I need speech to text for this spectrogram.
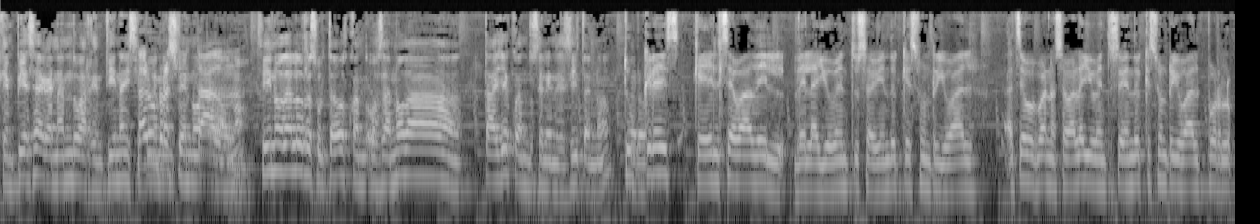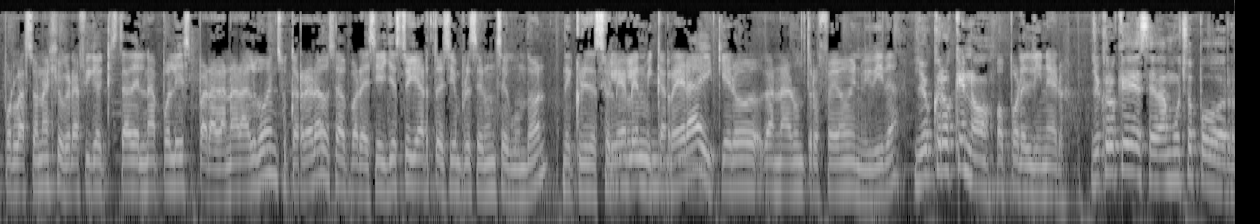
que empiece ganando Argentina y simplemente resultado, da- ¿no? Sí, no da los resultados cuando, o sea, no da talla cuando se le necesita, ¿no? ¿Tú Pero- crees que él se va del, de la Juventus sabiendo que es un rival? Ah, Bueno, se va a la Juventus sabiendo que es un rival por, por la zona geográfica que está del Nápoles para ganar algo en su carrera. O sea, para decir, ya estoy harto de siempre ser un segundón, de cruzazolearle en mi carrera y quiero ganar un trofeo en mi vida. Yo creo que no. O por el dinero. Yo creo que se va mucho por,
